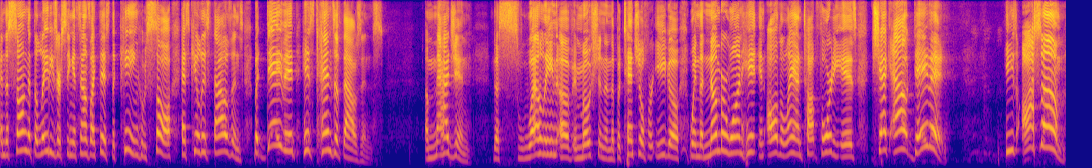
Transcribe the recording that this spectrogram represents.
And the song that the ladies are singing sounds like this The king who Saul has killed his thousands, but David his tens of thousands. Imagine the swelling of emotion and the potential for ego when the number one hit in all the land, top 40, is check out David. He's awesome.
